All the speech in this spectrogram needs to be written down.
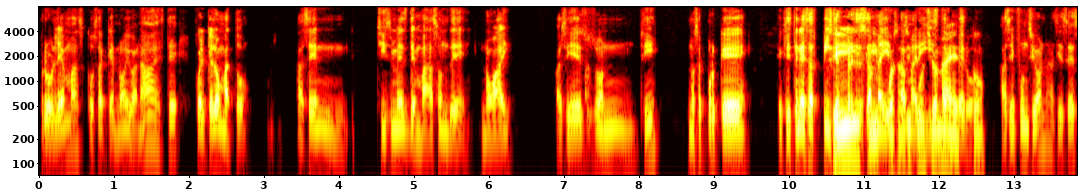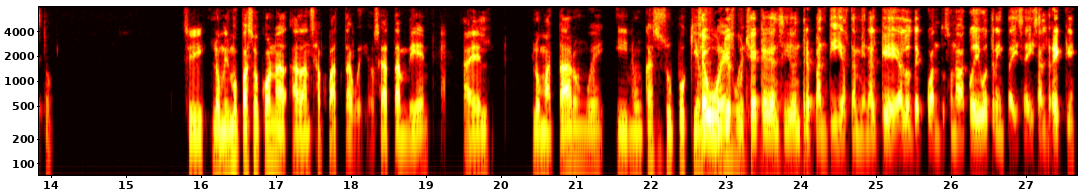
problemas, cosa que no, iban, ah, este fue el que lo mató. Hacen chismes de más donde no hay. Así es, son, sí, no sé por qué existen esas pinches Sí, pues así funciona amarillistas, pero esto. así funciona, así es esto. Sí, lo mismo pasó con Adán Zapata, güey. O sea, también a él lo mataron, güey, y nunca se supo quién Según fue, yo güey. escuché que habían sido entre pandillas, también al que, a los de cuando sonaba Código 36, al Reque,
